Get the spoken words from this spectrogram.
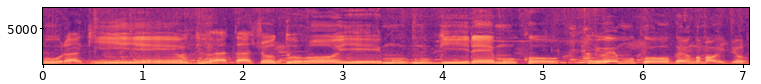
uragiye ugiye ataco duhoye mubwire muko ewe muko gayo ngoma wijo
